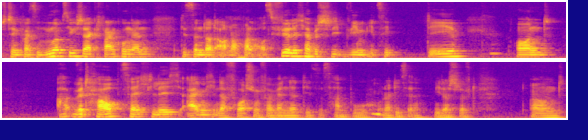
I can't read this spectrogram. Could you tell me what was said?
stehen quasi nur psychische Erkrankungen. Die sind dort auch nochmal ausführlicher beschrieben wie im ICD und wird hauptsächlich eigentlich in der Forschung verwendet, dieses Handbuch oder diese Niederschrift. Und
